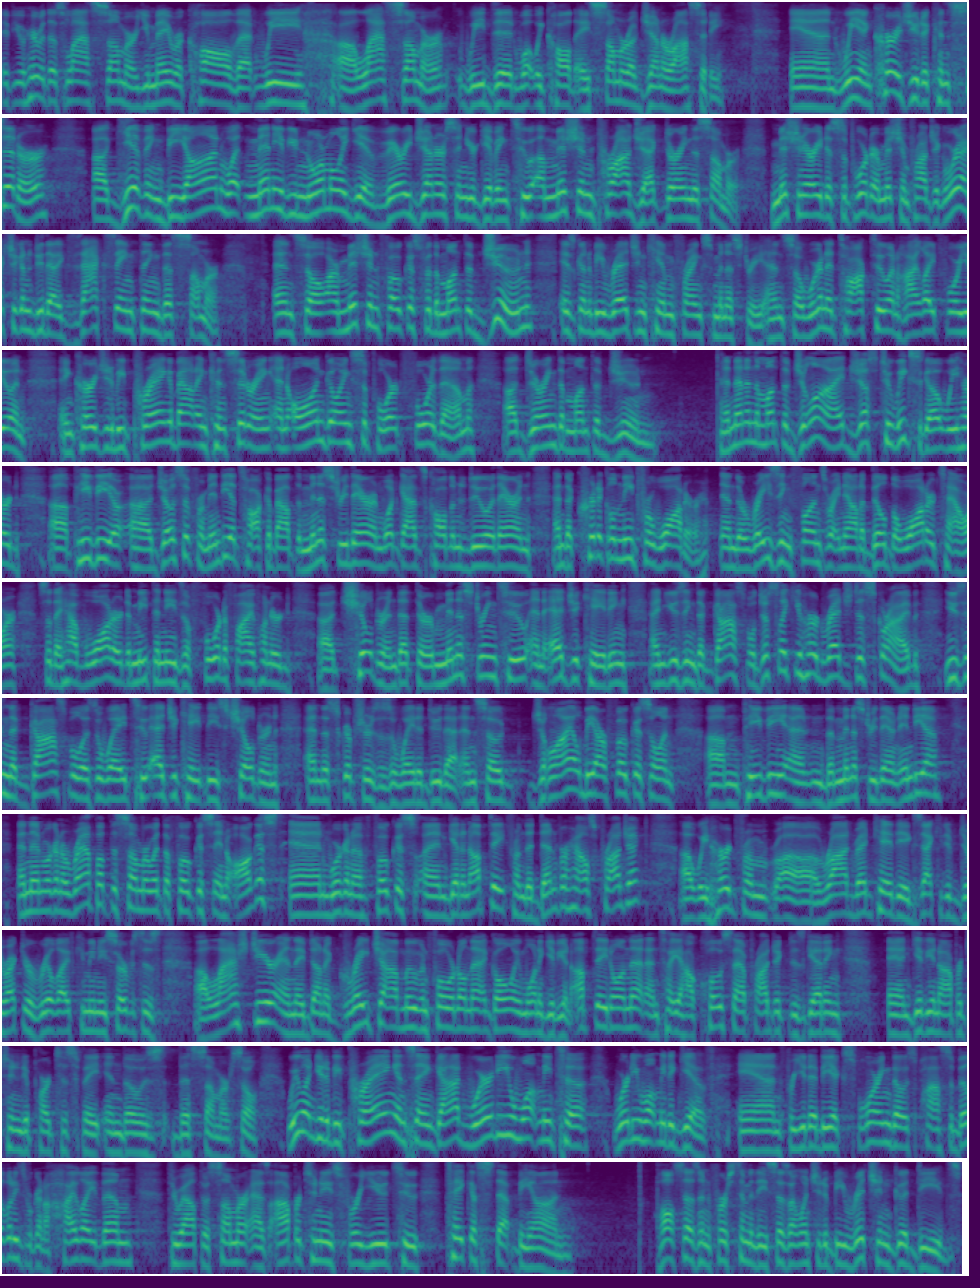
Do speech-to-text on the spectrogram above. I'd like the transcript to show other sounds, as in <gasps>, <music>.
If you were here with us last summer, you may recall that we, uh, last summer, we did what we called a summer of generosity. And we encourage you to consider uh, giving beyond what many of you normally give, very generous in your giving, to a mission project during the summer. Missionary to support our mission project. And we're actually going to do that exact same thing this summer. And so our mission focus for the month of June is going to be Reg and Kim Frank's ministry. And so we're going to talk to and highlight for you and encourage you to be praying about and considering an ongoing support for them uh, during the month of June. And then in the month of July, just two weeks ago, we heard uh, PV uh, Joseph from India talk about the ministry there and what God's called him to do there and, and the critical need for water. And they're raising funds right now to build the water tower so they have water to meet the needs of four to 500 uh, children that they're ministering to and educating and using the gospel, just like you heard Reg describe, using the gospel as a way to educate these children and the scriptures as a way to do that. And so July will be our focus on um, PV and the ministry there in India. And then we're going to wrap up the summer with the focus in August, and we're going to focus and get an update from the Denver House Project. Uh, we heard from uh, Rod Redke, the executive director of Real Life Community Services, uh, last year, and they've done a great job moving forward on that goal. We want to give you an update on that and tell you how close that project is getting and give you an opportunity to participate in those this summer. So we want you to be praying and saying, God, where do you want me to where do you want me to give? And for you to be exploring those possibilities. We're going to highlight them throughout the summer as opportunities for you to take a step beyond. Paul says in 1 Timothy, he says, I want you to be rich in good deeds.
